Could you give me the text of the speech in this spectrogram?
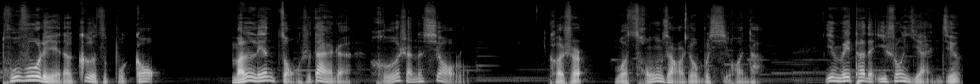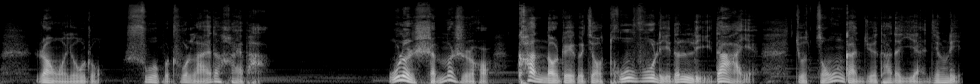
屠夫里的个子不高，满脸总是带着和善的笑容。可是我从小就不喜欢他，因为他的一双眼睛让我有种说不出来的害怕。无论什么时候看到这个叫屠夫里的李大爷，就总感觉他的眼睛里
